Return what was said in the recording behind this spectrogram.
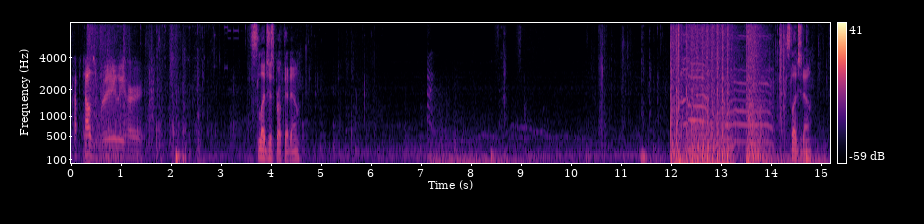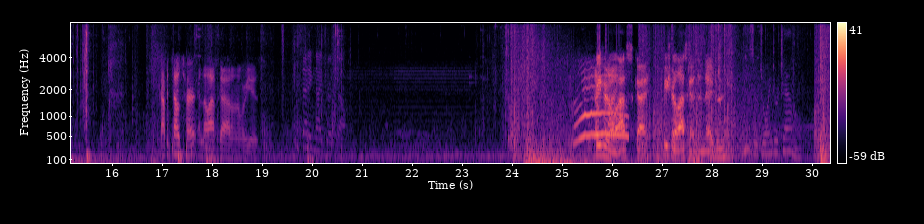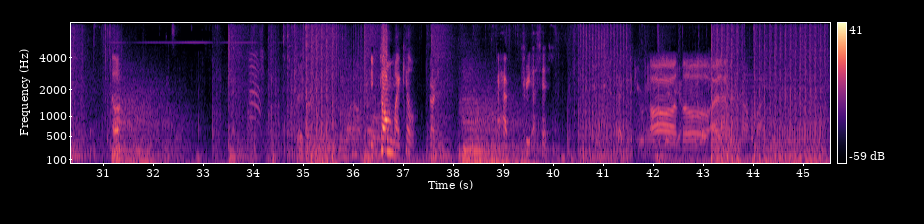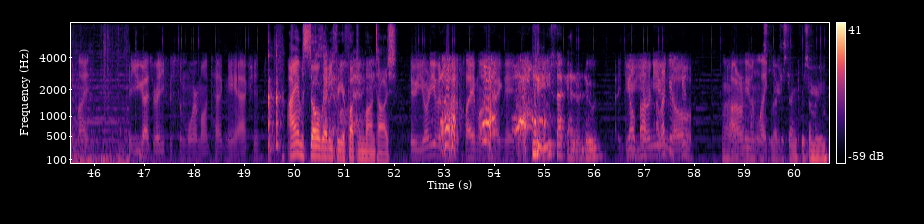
Capital's really hurt. Sledge just broke that down. Sledge down. Capital's hurt, and the last guy, I don't know where he is. Setting nitro cell. Pretty sure the last guy. Pretty sure the last guy's in there, User joined your channel. Hello. There's Brian. One Op He 4 stole my kill, Jordan. I have three assists. You will be detected if you remain Oh, in this oh, area. no, I have- is compromised. Nice. Are you guys ready for some more Montagne action? I am so Suck ready for your fucking montage. Dude, you don't even know how to play Montagne, dude. Dude, you suck at it, dude. Dude, Yo, you Buck, don't I even like your know. skin. I don't even my like phone's your- registering for some reason.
